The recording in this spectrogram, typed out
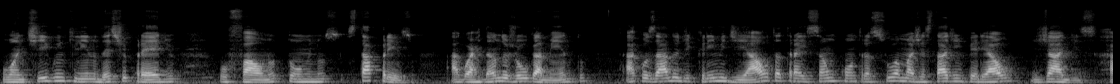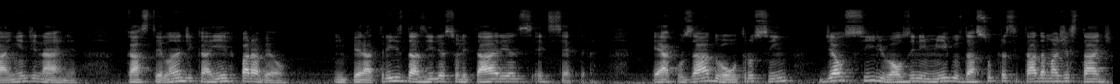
O antigo inquilino deste prédio, o fauno Túminos, está preso, aguardando julgamento, acusado de crime de alta traição contra Sua Majestade Imperial Jades, Rainha de Nárnia, Castelã de Cair Paravel, Imperatriz das Ilhas Solitárias, etc. É acusado outro sim de auxílio aos inimigos da supracitada majestade,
